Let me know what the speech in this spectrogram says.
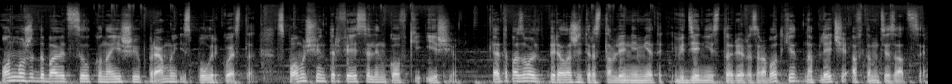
он может добавить ссылку на issue прямо из pull request с помощью интерфейса линковки issue. Это позволит переложить расставление меток и ведение истории разработки на плечи автоматизации.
